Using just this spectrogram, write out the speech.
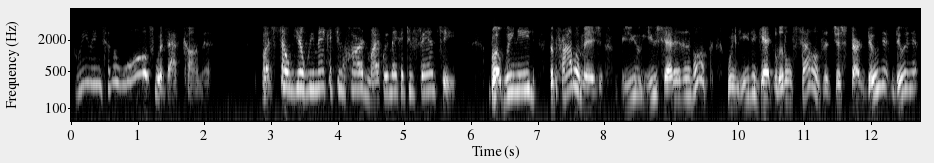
screaming to the walls with that comment. But so, you know, we make it too hard, Mike. We make it too fancy. But we need the problem is you you said it in the book. We need to get little cells that just start doing it, doing it.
